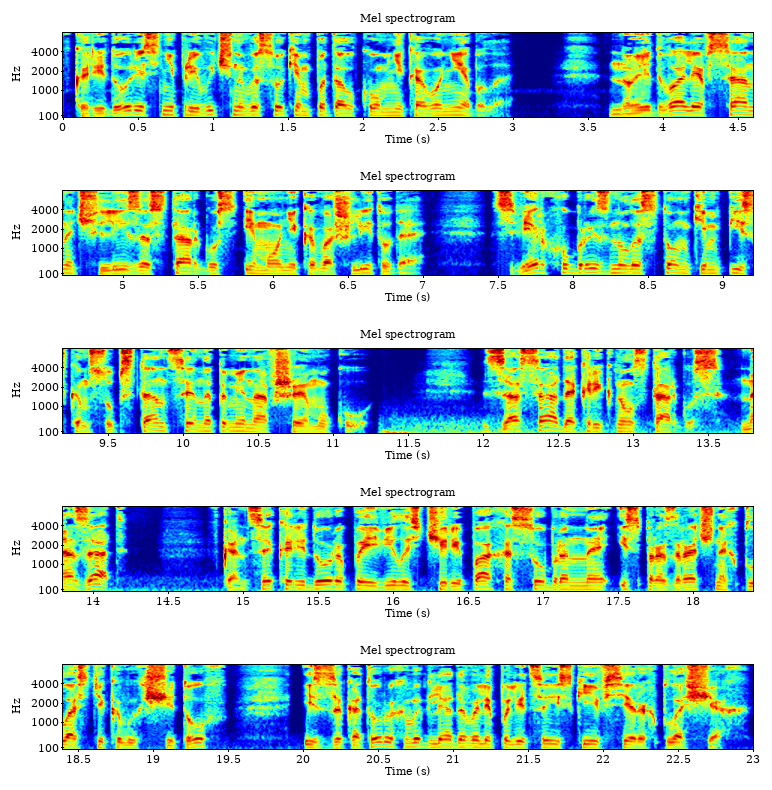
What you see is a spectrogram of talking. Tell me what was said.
В коридоре с непривычно высоким потолком никого не было. Но едва Лев Саныч, Лиза, Старгус и Моника вошли туда, сверху брызнула с тонким писком субстанция, напоминавшая муку. «Засада!» — крикнул Старгус. «Назад!» В конце коридора появилась черепаха, собранная из прозрачных пластиковых щитов, из-за которых выглядывали полицейские в серых плащах.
